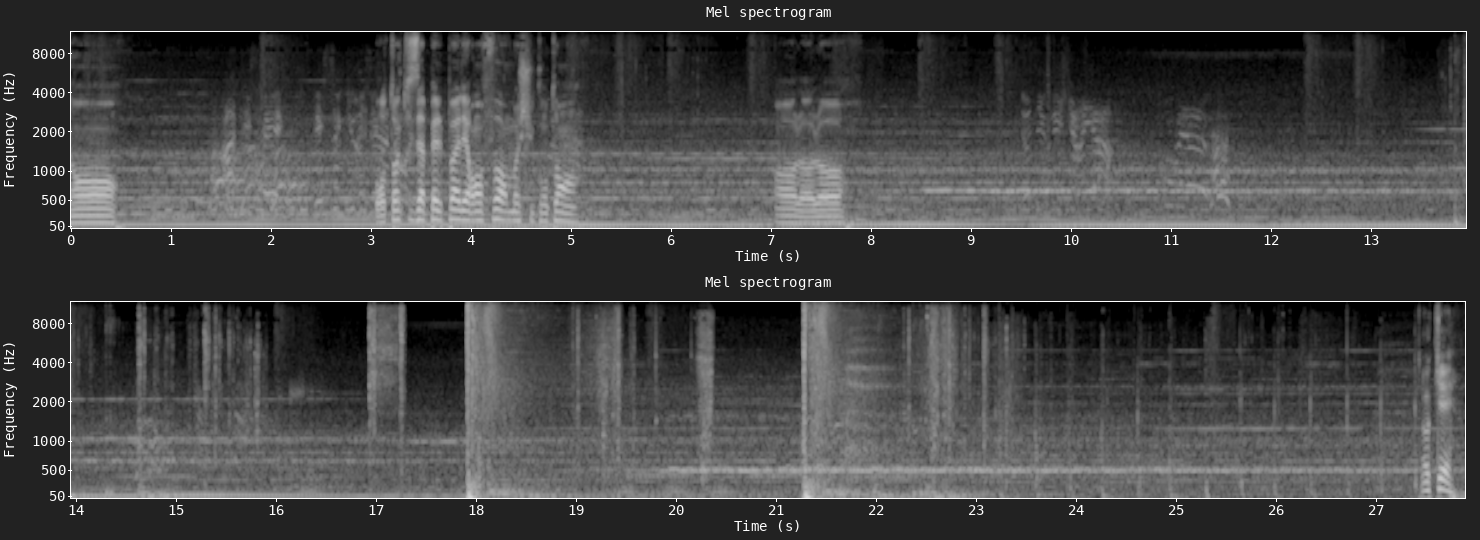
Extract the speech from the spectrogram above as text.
Non. Bon, qu'ils appellent pas les renforts, moi je suis content. Hein. Oh là là. Ok.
